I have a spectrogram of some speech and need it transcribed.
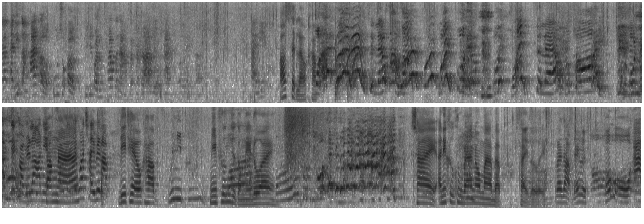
อะอันนี้สัมภาษณ์เออผู้ชมเออพิธีกรภาคสนามสัมภาษณ์เดียวอะว่าไงครับถ่ายนี่เอาเสร็จแล้วครับ ว้ายว้ายเสร็จแล้วค่ะว้ายว้ายว้ายว้ายว้ายว้ายเสร็จแล้วน้องพลอยคุณทำเสร็จก่อนเวลาเนี่ยฟังนะ เขาจเรียกว่าใช้เวลาดีเทลครับ ไม่มีพึ่งมีพึ่งอยู่ตรงนี้ด้วยโอ้ยพึ่งด้วยใช่ อันนี้คือคุณแบรนด์เอามาแบบใส่เลย ประดับได้เลย โอ้โห อะ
